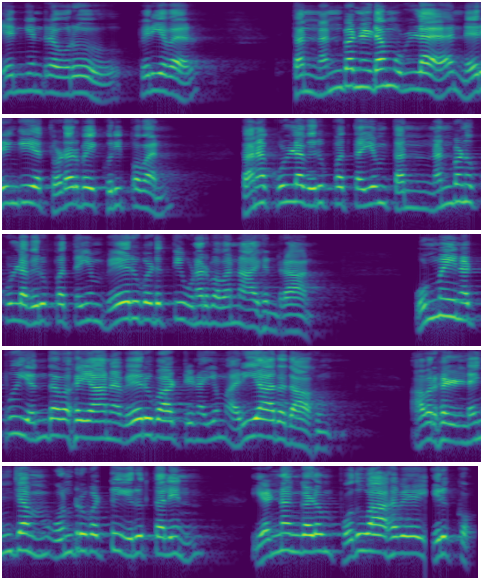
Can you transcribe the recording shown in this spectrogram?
என்கின்ற ஒரு பெரியவர் தன் நண்பனிடம் உள்ள நெருங்கிய தொடர்பை குறிப்பவன் தனக்குள்ள விருப்பத்தையும் தன் நண்பனுக்குள்ள விருப்பத்தையும் வேறுபடுத்தி உணர்பவன் ஆகின்றான். உண்மை நட்பு எந்த வகையான வேறுபாட்டினையும் அறியாததாகும். அவர்கள் நெஞ்சம் ஒன்றுபட்டு இருத்தலின் எண்ணங்களும் பொதுவாகவே இருக்கும்.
